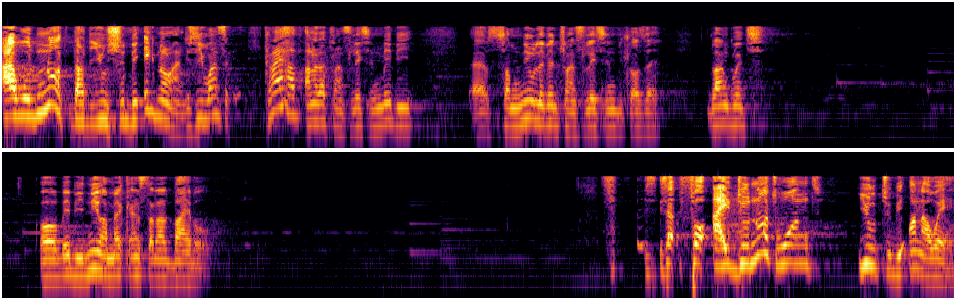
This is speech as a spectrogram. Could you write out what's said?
I would not that you should be ignorant. You see, second. Can I have another translation? Maybe uh, some New Living Translation because the language, or maybe New American Standard Bible. For I do not want you to be unaware,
